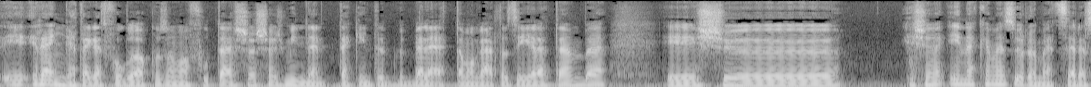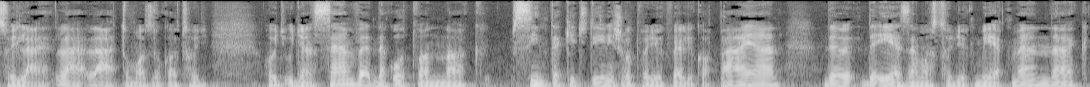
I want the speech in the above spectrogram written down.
én rengeteget foglalkozom a futással, és minden tekintetben beleette magát az életembe, és és én nekem ez örömet szerez, hogy lá, lá, látom azokat, hogy, hogy ugyan szenvednek, ott vannak, szinte kicsit én is ott vagyok velük a pályán, de, de érzem azt, hogy ők miért mennek,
